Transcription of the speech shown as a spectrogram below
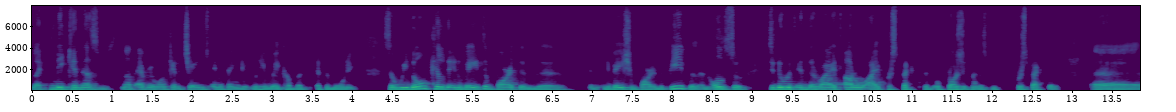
like mechanisms. Not everyone can change anything when he wake up at, at the morning. So we don't kill the innovative part in the innovation part in the people and also to do it in the right ROI perspective or project management perspective, uh,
